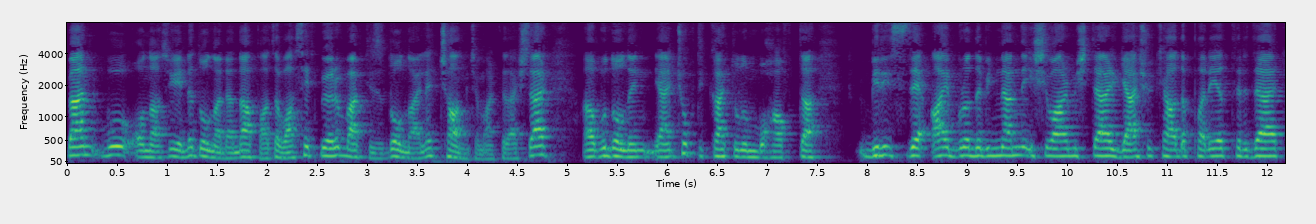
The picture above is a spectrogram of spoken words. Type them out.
Ben bu ondan sonra yerinde Dolunay'dan daha fazla bahsetmiyorum. Vaktinizi Dolunay'la çalmayacağım arkadaşlar. Bu Dolunay'ın yani çok dikkatli olun bu hafta. Biri size ay burada bilmem ne işi varmış der. Gel şu kağıda para yatır der.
